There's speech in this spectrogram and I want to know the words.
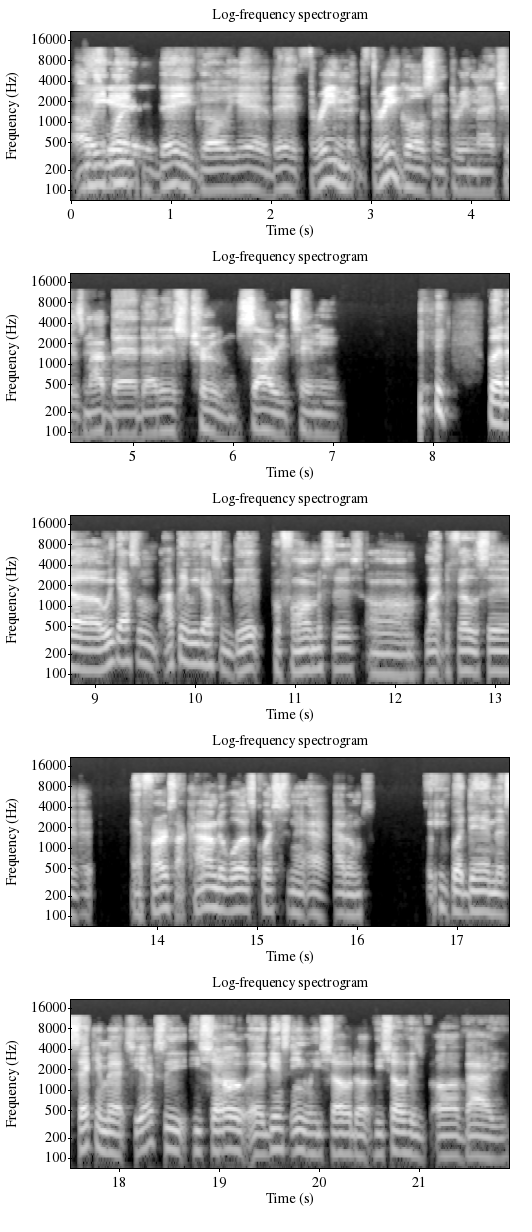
Oh yeah, one... there you go. Yeah, they three three goals in three matches. My bad. That is true. Sorry, Timmy. but uh we got some I think we got some good performances. Um, like the fella said, at first I kind of was questioning Adams, but then the second match, he actually he showed against England, he showed up, he showed his uh value.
